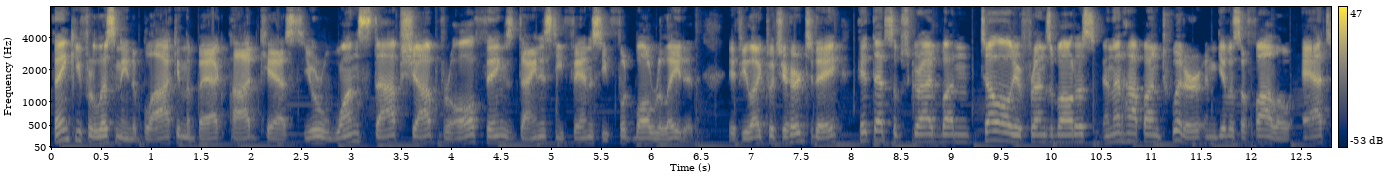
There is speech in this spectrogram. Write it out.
Thank you for listening to Block in the Back podcast, your one stop shop for all things Dynasty Fantasy Football related. If you liked what you heard today, hit that subscribe button, tell all your friends about us, and then hop on Twitter and give us a follow at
